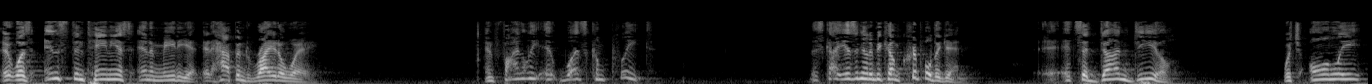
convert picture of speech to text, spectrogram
It was instantaneous and immediate. It happened right away. And finally, it was complete. This guy isn't going to become crippled again. It's a done deal, which only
